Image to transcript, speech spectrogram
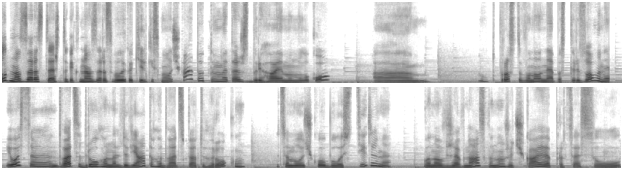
Тут у нас зараз теж, так як в нас зараз велика кількість молочка, тут ми теж зберігаємо молоко. А, просто воно не пастеризоване. І ось це 22.09.25 року це молочко було стіджене, воно вже в нас, воно вже чекає процесу,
